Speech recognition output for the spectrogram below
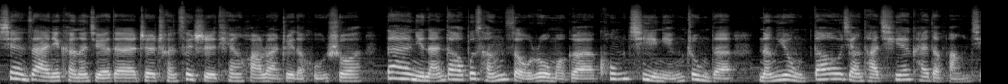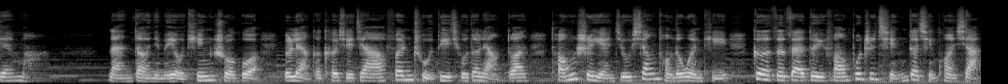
现在你可能觉得这纯粹是天花乱坠的胡说，但你难道不曾走入某个空气凝重的、能用刀将它切开的房间吗？难道你没有听说过有两个科学家分处地球的两端，同时研究相同的问题，各自在对方不知情的情况下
